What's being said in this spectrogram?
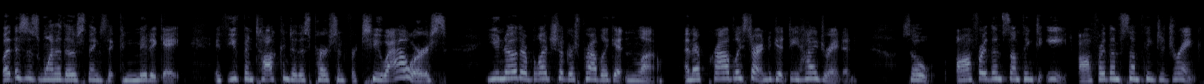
But this is one of those things that can mitigate. If you've been talking to this person for two hours you know their blood sugar is probably getting low and they're probably starting to get dehydrated. So offer them something to eat offer them something to drink.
